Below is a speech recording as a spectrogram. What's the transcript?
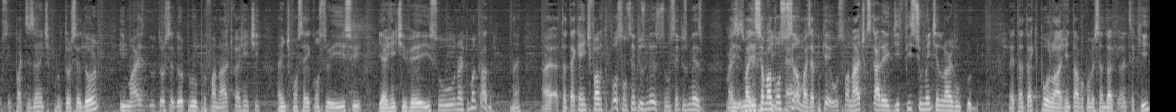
o simpatizante pro torcedor e mais do torcedor pro, pro fanático, a gente, a gente consegue construir isso e, e a gente vê isso na arquibancada, né? Ah, Tanto é que a gente fala que, pô, são sempre os mesmos, são sempre os mesmos. Mas, Mas isso é uma que- construção, mas é porque os fanáticos, cara, ele dificilmente largam um clube. Né? Tanto é que, pô, lá, a gente tava conversando aqui- antes aqui,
